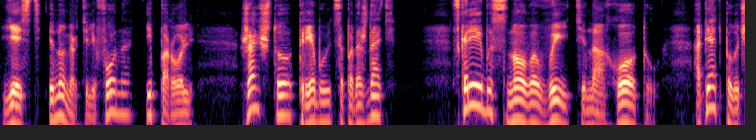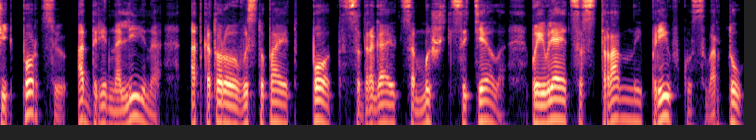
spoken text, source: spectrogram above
Есть и номер телефона, и пароль. Жаль, что требуется подождать. Скорее бы снова выйти на охоту, опять получить порцию адреналина, от которого выступает пот, содрогаются мышцы тела, появляется странный привкус во рту.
